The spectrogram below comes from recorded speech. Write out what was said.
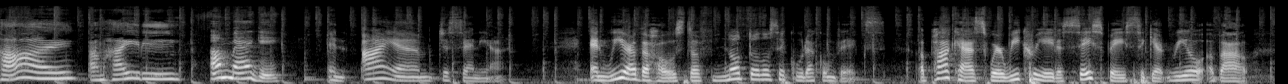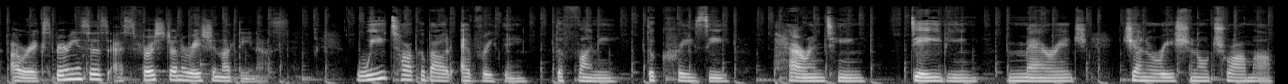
Hi, I'm Haydee. I'm Maggie. And I am Jasenia. And we are the host of No Todo Se Cura con Vicks, a podcast where we create a safe space to get real about our experiences as first generation Latinas. We talk about everything the funny, the crazy, parenting, dating, marriage, generational trauma,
